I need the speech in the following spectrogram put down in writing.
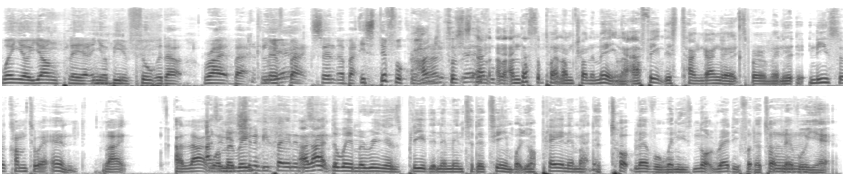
when you're a young player and you're being filtered out right back, left Yeah. back, centre back, it's difficult. Man. 100%. And, and, and that's the point I'm trying to make. Like, I think this Tanganga experiment it, it needs to come to an end. Like, I like As what in Mourinho- be playing in I the like team. the way Mourinho's bleeding him into the team, but you're playing him at the top level when he's not ready for the top mm. level yet.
